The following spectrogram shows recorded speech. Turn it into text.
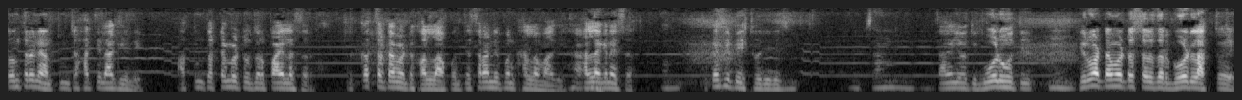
तंत्रज्ञान तुमच्या हाती लागलेले आहे. आता तुमचा टोमॅटो जर पाहिला सर तर कच्चा टोमॅटो खाल्ला आपण त्या सरांनी पण खाल्ला मागे हा. खाल्ला की नाही सर हं. कशी टेस्ट होती त्याची चांगली चांगली होती गोड होती. हिरवा टोमॅटो सर जर गोड लागतोय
